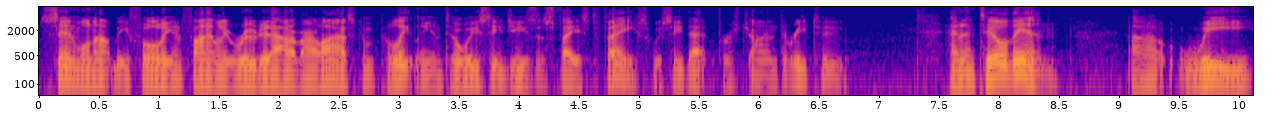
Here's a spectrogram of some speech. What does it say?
Sin will not be fully and finally rooted out of our lives completely until we see Jesus face to face. We see that in 1 John 3 2. And until then, uh, we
